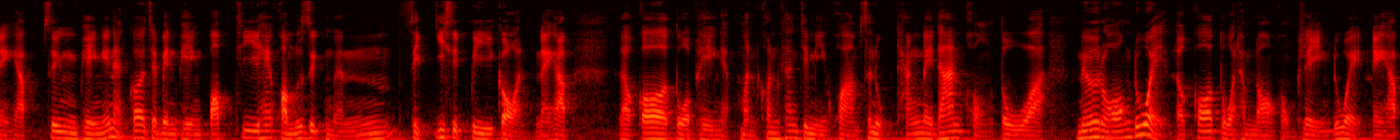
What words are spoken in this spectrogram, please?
นะครับ ซึ่งเพลงนี้เนี่ยก็จะเป็นเพลงป๊อปที่ให้ความรู้สึกเหมือน 10-20 ปีก่อนนะครับ แล้วก็ตัวเพลงเนี่ยมันค่อนข้างจะมีความสนุกทั้งในด้านของตัวเนื้อร้องด้วย แล้วก็ตัวทำนองของเพลงด้วยนะครับ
